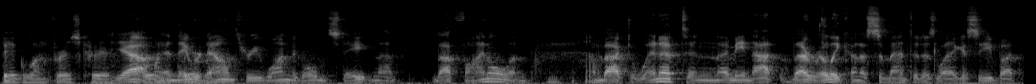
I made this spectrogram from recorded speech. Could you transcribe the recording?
big one for his career. Yeah, The and they were down three one to Golden State in that that final, and come back to win it. And I mean that that really kind of cemented his legacy. But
